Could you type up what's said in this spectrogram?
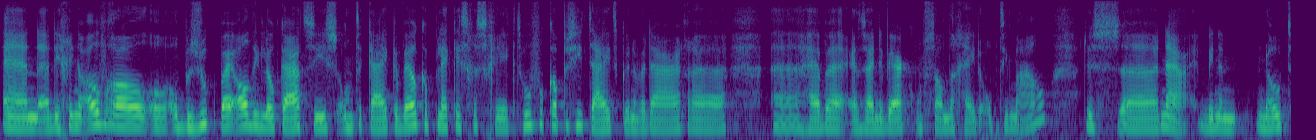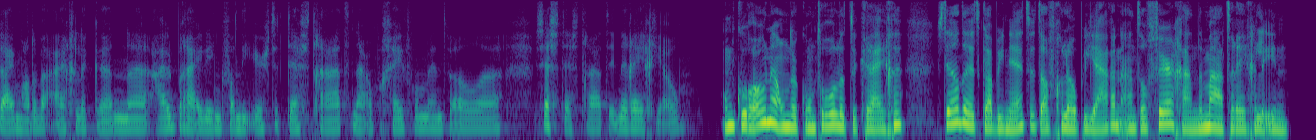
En die gingen overal op bezoek bij al die locaties om te kijken welke plek is geschikt. Hoeveel capaciteit kunnen we daar hebben en zijn de werkomstandigheden optimaal. Dus nou ja, binnen no time hadden we eigenlijk een uh, uitbreiding van die eerste teststraat naar op een gegeven moment wel uh, zes teststraten in de regio. Om corona onder controle te krijgen, stelde het kabinet het afgelopen jaar een aantal vergaande maatregelen in.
